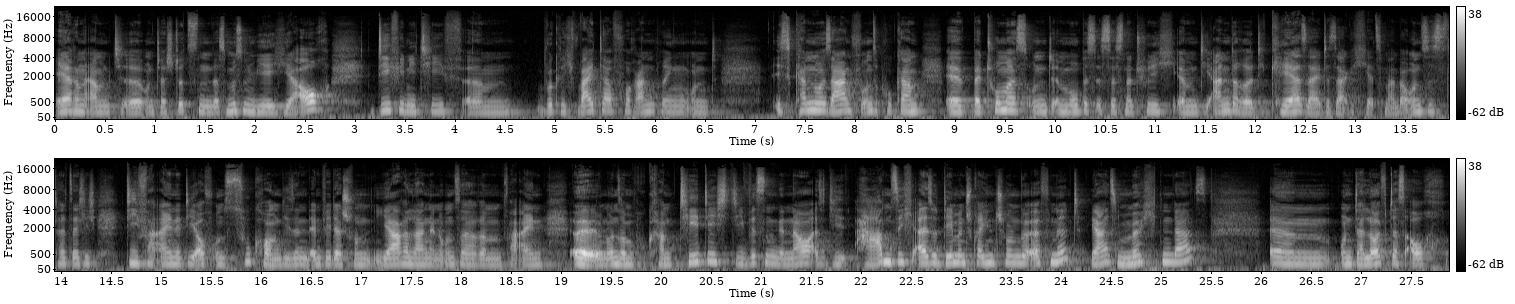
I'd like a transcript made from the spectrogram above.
Ehrenamt äh, unterstützen. Das müssen wir hier auch definitiv ähm, wirklich weiter voranbringen und ich kann nur sagen, für unser Programm, äh, bei Thomas und im Mobis ist das natürlich ähm, die andere, die Kehrseite, sage ich jetzt mal. Bei uns ist es tatsächlich die Vereine, die auf uns zukommen. Die sind entweder schon jahrelang in unserem Verein, äh, in unserem Programm tätig. Die wissen genau, also die haben sich also dementsprechend schon geöffnet. Ja, sie möchten das. Ähm, und da läuft das auch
